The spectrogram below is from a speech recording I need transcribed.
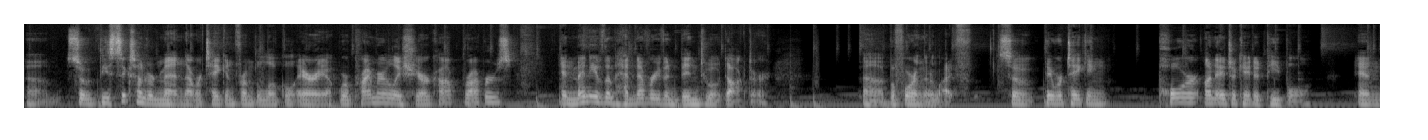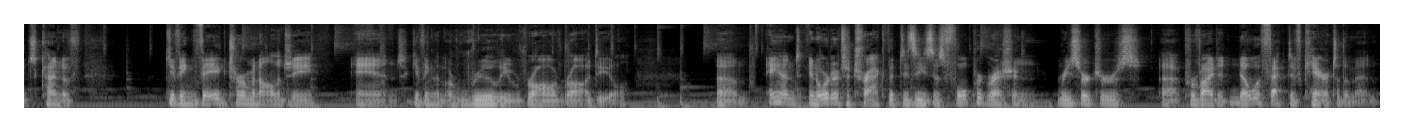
Um, so these 600 men that were taken from the local area were primarily sharecroppers, and many of them had never even been to a doctor uh, before in their life. So they were taking poor, uneducated people and kind of giving vague terminology and giving them a really raw, raw deal. Um, and in order to track the disease's full progression, researchers uh, provided no effective care to the men.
